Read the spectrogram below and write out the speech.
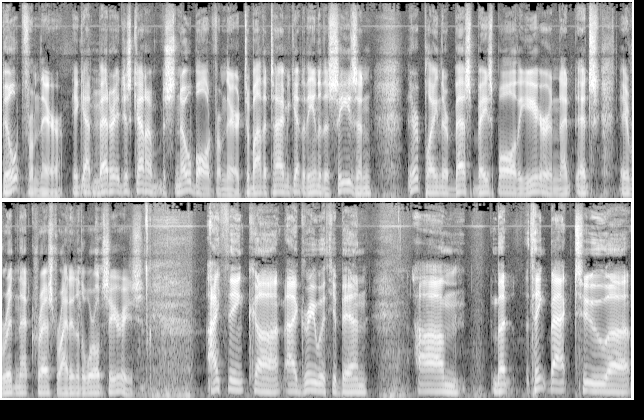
built from there. It got better. It just kind of snowballed from there. To by the time you get to the end of the season, they're playing their best baseball of the year, and that, that's they've ridden that crest right into the World Series. I think uh, I agree with you, Ben. Um, but think back to uh,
